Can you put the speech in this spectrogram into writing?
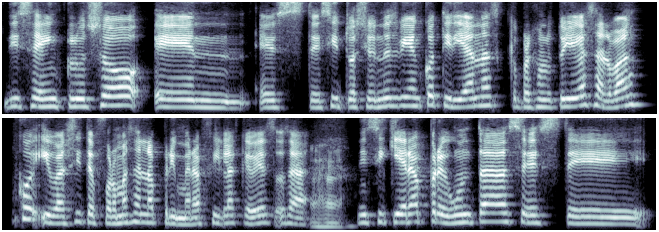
Dice, incluso en este, situaciones bien cotidianas, que por ejemplo tú llegas al banco y vas y te formas en la primera fila que ves, o sea, ajá, ni siquiera preguntas, este,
